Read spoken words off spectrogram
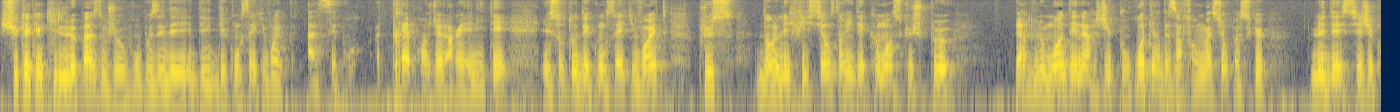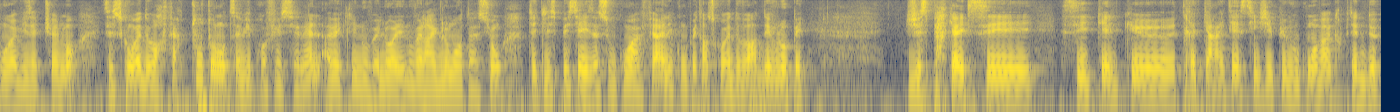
Je suis quelqu'un qui le passe, donc je vais vous proposer des, conseils qui vont être assez très proches de la réalité et surtout des conseils qui vont être plus dans l'efficience, dans l'idée comment est-ce que je peux perdre le moins d'énergie pour retenir des informations parce que le DSCG qu'on révise actuellement, c'est ce qu'on va devoir faire tout au long de sa vie professionnelle avec les nouvelles lois, les nouvelles réglementations, peut-être les spécialisations qu'on va faire et les compétences qu'on va devoir développer. J'espère qu'avec ces, ces quelques traits de caractéristiques, j'ai pu vous convaincre peut-être de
